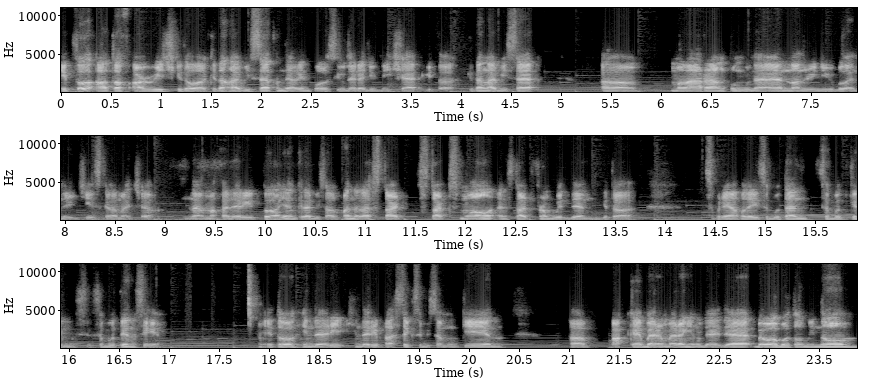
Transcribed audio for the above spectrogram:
itu out of our reach gitu loh. Kita nggak bisa kendalin polusi udara di Indonesia gitu. Kita nggak bisa um, melarang penggunaan non renewable energy segala macam. Nah maka dari itu yang kita bisa lakukan adalah start start small and start from within gitu. Seperti yang aku tadi sebutan sebutin sebutin sih itu hindari hindari plastik sebisa mungkin uh, pakai barang-barang yang udah ada bawa botol minum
